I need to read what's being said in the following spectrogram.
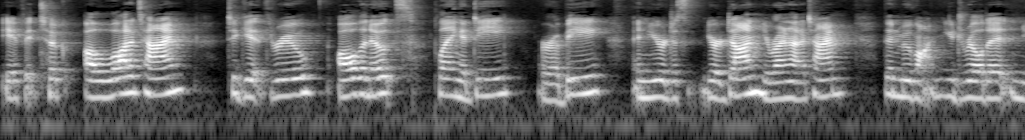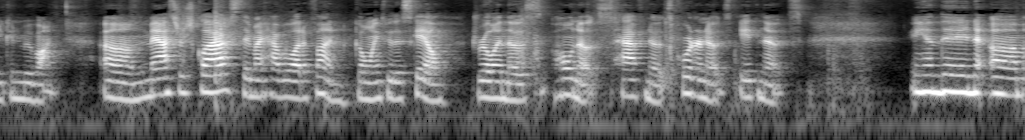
if it took a lot of time to get through all the notes playing a D or a B and you're just, you're done, you're running out of time, then move on. You drilled it and you can move on. Um, master's class, they might have a lot of fun going through the scale, drilling those whole notes, half notes, quarter notes, eighth notes. And then, um,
